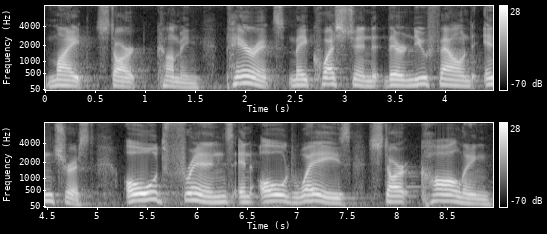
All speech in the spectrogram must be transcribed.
might start coming. Parents may question their newfound interest. Old friends and old ways start calling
